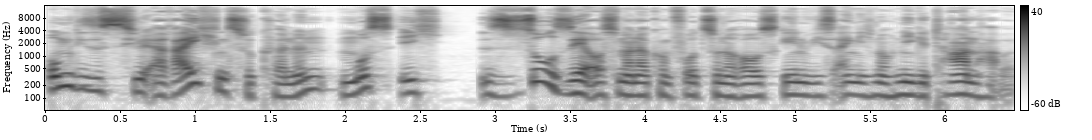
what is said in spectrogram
um dieses Ziel erreichen zu können, muss ich so sehr aus meiner Komfortzone rausgehen, wie ich es eigentlich noch nie getan habe.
